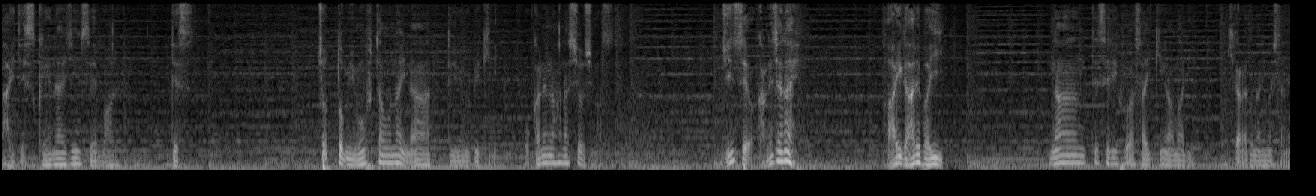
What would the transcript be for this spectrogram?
愛で救えない人生もある。です。ちょっと身も蓋もないなっていうべきお金の話をします。人生は金じゃない。愛があればいい。なんてセリフは最近あまり聞かなくなりましたね。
